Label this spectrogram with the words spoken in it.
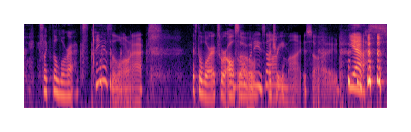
He's like the Lorax. He is the Lorax. If the Lorax were also Nobody's a on tree. my side. Yes.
